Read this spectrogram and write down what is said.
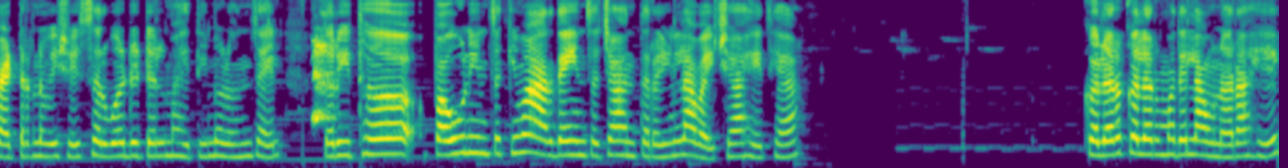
पॅटर्नविषयी सर्व डिटेल माहिती मिळून जाईल. तर इथं पाऊण इंच किंवा अर्ध्या इंचच्या अंतराने लावायच्या आहेत ह्या. कलर कलरमध्ये लावणार आहे.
